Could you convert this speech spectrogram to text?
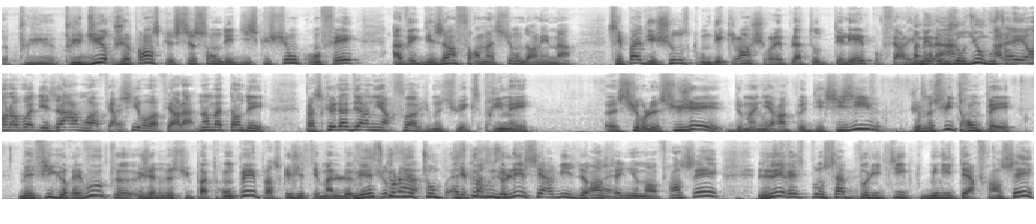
euh, plus, plus dur, je pense que ce sont des discussions qu'on fait avec des informations dans les mains. C'est pas des choses qu'on déclenche sur les plateaux de télé pour faire les Non, mais aujourd'hui, on vous Allez, on envoie des armes, on va faire ci, on va faire là. Non, mais attendez, parce que la dernière fois que je me suis exprimé euh, sur le sujet de manière un peu décisive, je me suis trompé. Mais figurez-vous que je ne me suis pas trompé parce que j'étais mal levé. Que tromp- est-ce C'est que parce que êtes- les services de renseignement français, les responsables politiques militaires français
